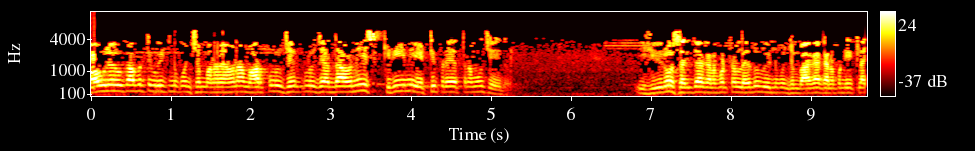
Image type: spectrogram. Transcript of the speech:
బాగులేవు కాబట్టి వీటిని కొంచెం మనం ఏమైనా మార్పులు చేర్పులు చేద్దామని స్క్రీన్ ఎట్టి ప్రయత్నము చేయదు. ఈ హీరో సరిగ్గా కనపడటం లేదు వీడిని కొంచెం బాగా కనపడి ఇట్లా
